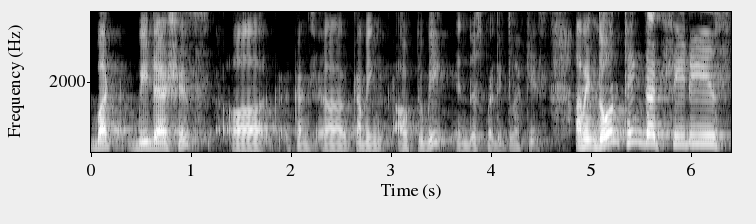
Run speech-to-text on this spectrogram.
but B dash is uh, uh, coming out to be in this particular case. I mean do not think that CD is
